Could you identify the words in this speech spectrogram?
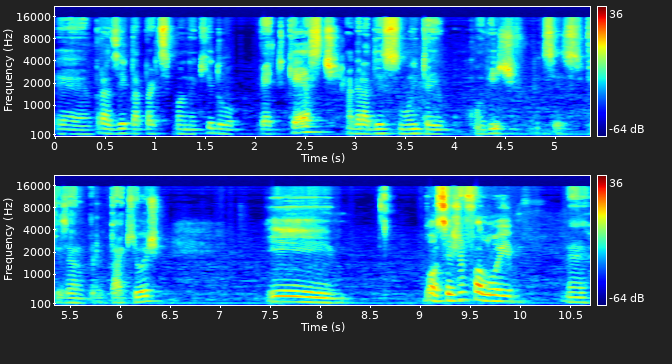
É um prazer estar participando aqui do podcast. Agradeço muito aí o convite que vocês fizeram para estar aqui hoje. E, bom, você já falou aí né,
